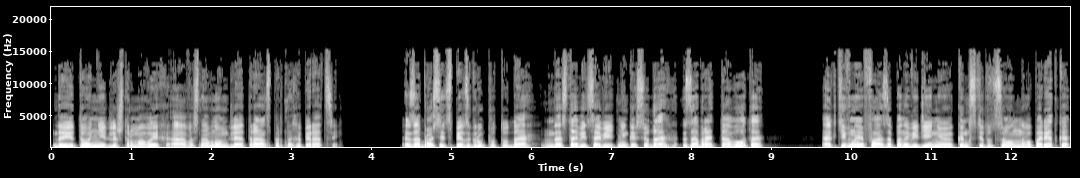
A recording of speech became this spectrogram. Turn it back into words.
да и то не для штурмовых, а в основном для транспортных операций. Забросить спецгруппу туда, доставить советника сюда, забрать того-то. Активная фаза по наведению конституционного порядка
